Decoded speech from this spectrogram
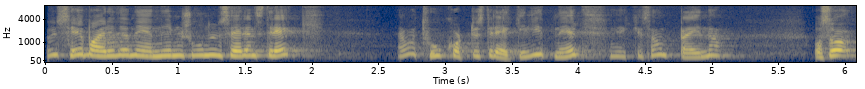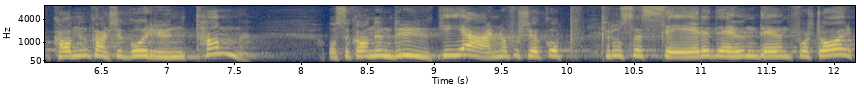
Hun ser bare den ene dimensjonen. Hun ser en strek. Det var to korte streker gitt ned. ikke sant? Beina. Og Så kan hun kanskje gå rundt ham. Og så kan hun bruke hjernen og forsøke å prosessere det hun, det hun, forstår.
